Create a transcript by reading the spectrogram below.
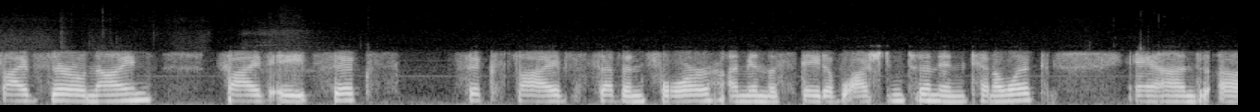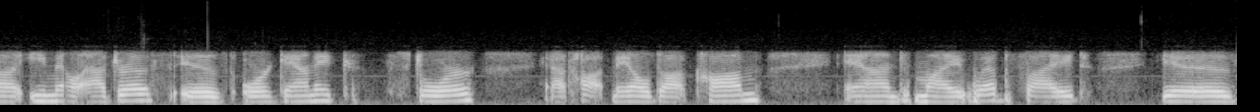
509 586 6574. I'm in the state of Washington in Kennewick. And uh, email address is organicstore at hotmail.com. And my website is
